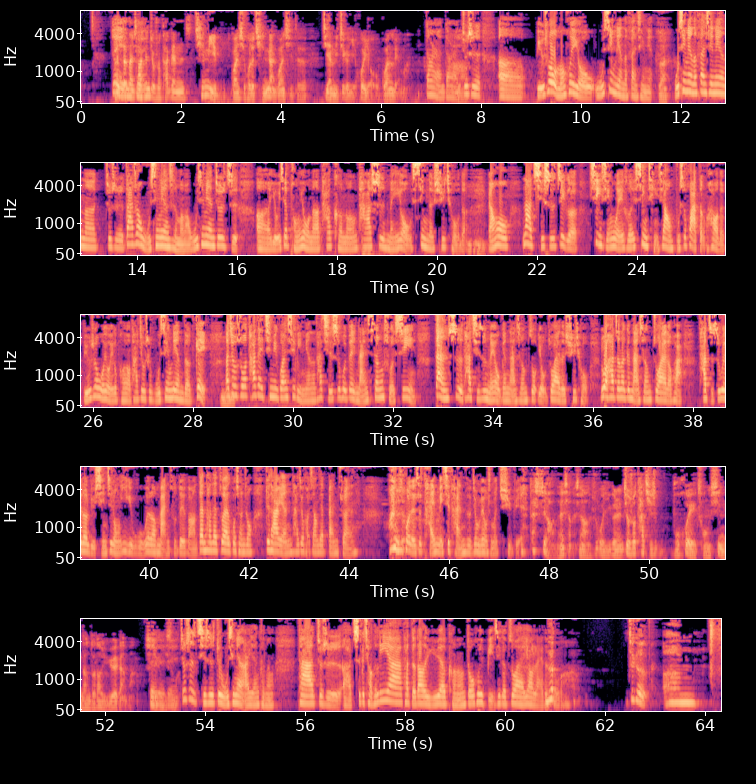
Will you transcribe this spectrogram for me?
对但但但是它对跟就是说它跟亲密关系或者情感关系的建立，这个也会有关联嘛？当然，当然，啊就是呃，比如说我们会有无性恋的泛性恋。对，无性恋的泛性恋呢，就是大家知道无性恋是什么吗？无性恋就是指呃，有一些朋友呢，他可能他是没有性的需求的，嗯然后那其实这个性行为和性倾向不是划等号的。比如说我有一个朋友，他就是无性恋的 gay，、那就是说他在亲密关系里面呢，他其实是会被男生所吸引，但是他其实没有跟男生做有做爱的需求。如果他真的跟男生做爱的话，他只是为了履行这种义务，为了满足对方，但他在做爱的过程中，对他而言，他就好像在搬砖，或者是抬煤气坛子，就没有什么区别。但是这好难想象，如果一个人就是说他其实不会从性当中得到愉悦感嘛？是对对对这个意思吗，？就是其实对无性恋而言，可能他就是啊、吃个巧克力呀、他得到的愉悦可能都会比这个做爱要来的多。这个，嗯，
